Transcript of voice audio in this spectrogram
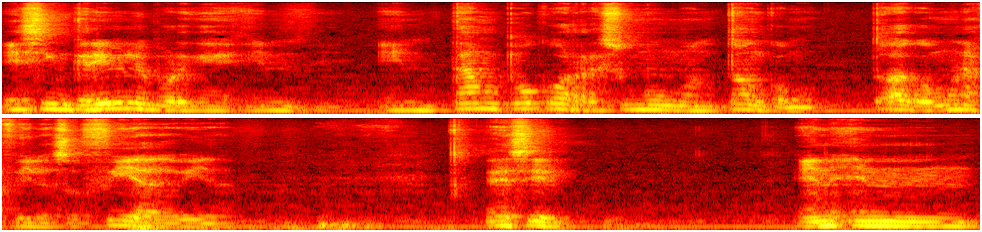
Es increíble porque en, en tan poco resume un montón, como toda como una filosofía de vida. Es decir, en, en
